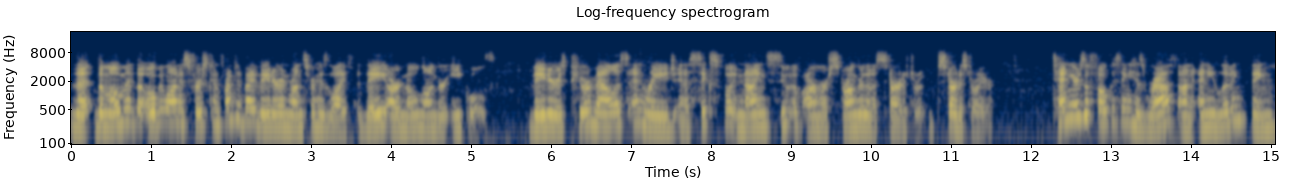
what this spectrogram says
that the moment that obi-wan is first confronted by vader and runs for his life they are no longer equals vader is pure malice and rage in a six foot nine suit of armor stronger than a star, Destro- star destroyer ten years of focusing his wrath on any living thing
